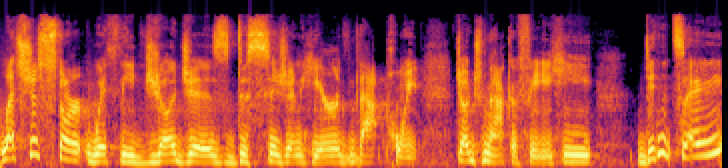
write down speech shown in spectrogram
let's just start with the judge's decision here, that point. Judge McAfee, he didn't say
